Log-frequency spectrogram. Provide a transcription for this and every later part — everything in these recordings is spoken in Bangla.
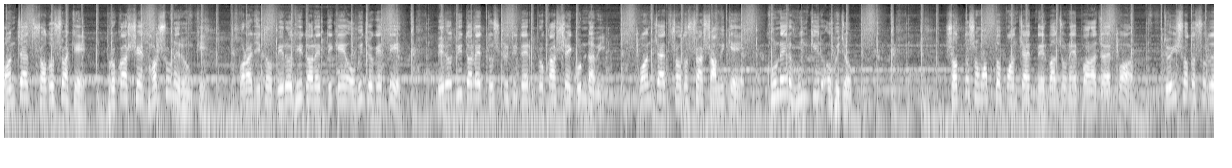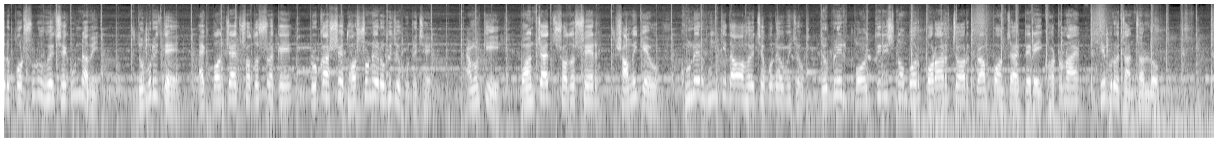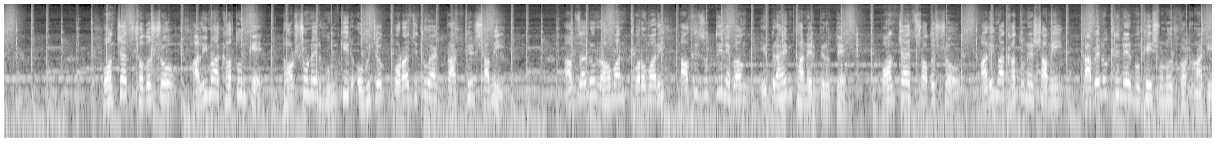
পঞ্চায়েত সদস্যকে প্রকাশ্যে ধর্ষণের হুমকি। পরাজিত বিরোধী দলের দিকে অভিযোগের তীর। বিরোধী দলের দুষ্কৃতীদের প্রকাশ্যে গুন্ডামি। পঞ্চায়েত সদস্যার স্বামীকে খুনের হুমকির অভিযোগ। সদ্য সমাপ্ত পঞ্চায়েত নির্বাচনে পরাজয়ের পর জয়ী সদস্যদের উপর শুরু হয়েছে গুন্ডামি। ধুবুরীতে এক পঞ্চায়েত সদস্যকে প্রকাশ্যে ধর্ষণের অভিযোগ উঠেছে। এমনকি পঞ্চায়েত সদস্যের স্বামীকেও খুনের হুমকি দেওয়া হয়েছে বলে অভিযোগ। ধুবরীর পঁয়ত্রিশ নম্বর পরারচর গ্রাম পঞ্চায়েতের এই ঘটনায় তীব্র চাঞ্চল্য। পঞ্চায়েত সদস্য হালিমা খাতুনকে ধর্ষণের হুমকির অভিযোগ পরাজিত এক প্রার্থীর স্বামী। আফজালুর রহমান পরমারি, হাফিজ উদ্দিন এবং ইব্রাহিম খানের বিরুদ্ধে। পঞ্চায়েত সদস্য হালিমা খাতুনের স্বামী কাবেল উদ্দিনের মুখেই শুনুন ঘটনাটি।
